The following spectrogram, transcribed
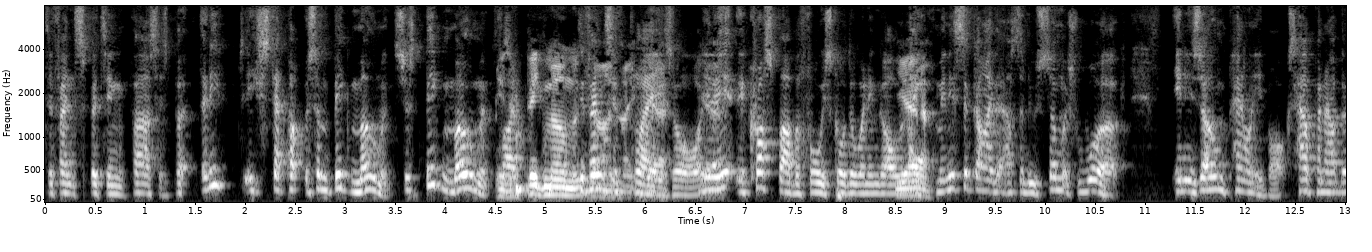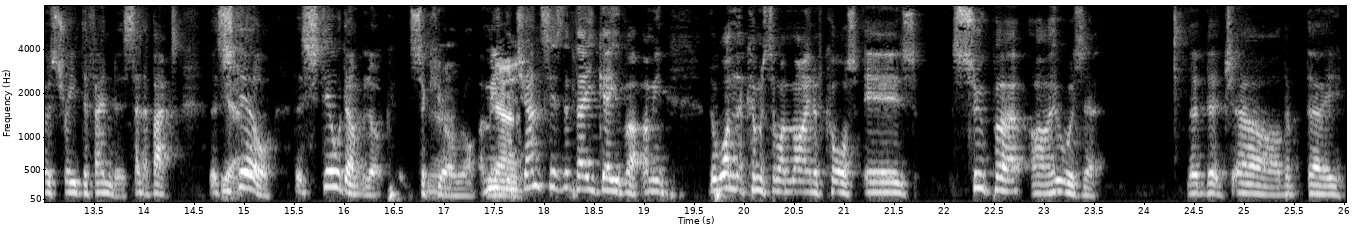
defense splitting passes. But then he, he step up with some big moments, just big moments. he's like a big moment. defensive guy, plays Yeah, or you yeah. know hit the crossbar before he scored the winning goal. Yeah. I mean, it's a guy that has to do so much work in his own penalty box, helping out those three defenders, centre backs that Yeah. still that still don't look secure. No. Rob, I mean, No. the chances that they gave up. I mean, the one that comes to my mind, of course, is super. Oh, who was it? The the oh the the The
